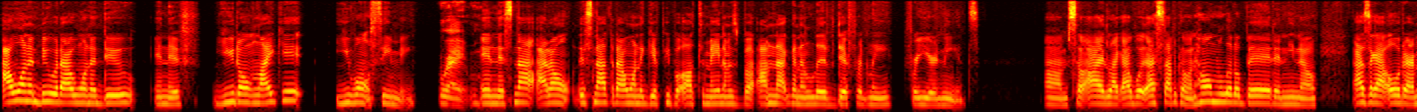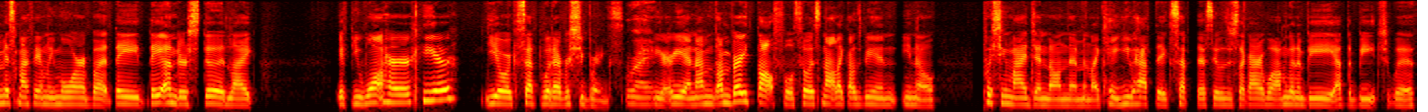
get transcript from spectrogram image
I want to do what I want to do, and if you don't like it, you won't see me. Right. And it's not I don't it's not that I want to give people ultimatums, but I'm not going to live differently for your needs. Um so I like I would I stopped going home a little bit and you know, as I got older I missed my family more, but they they understood like if you want her here, you'll accept whatever she brings. Right. Yeah, yeah, and I'm I'm very thoughtful, so it's not like I was being, you know, pushing my agenda on them and like, "Hey, you have to accept this." It was just like, "All right, well, I'm going to be at the beach with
